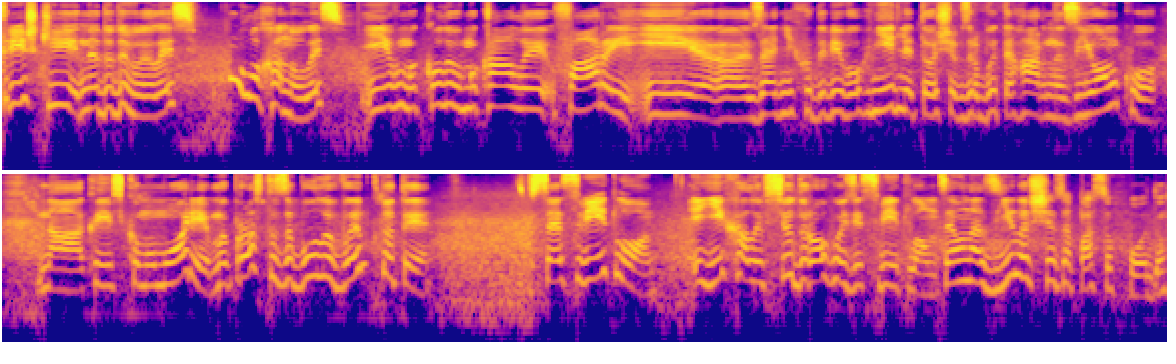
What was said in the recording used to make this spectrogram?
Трішки не додивились, ну, лоханулись. І коли вмикали фари і е, задні ходові вогні для того, щоб зробити гарну зйомку на Київському морі, ми просто забули вимкнути. Все світло і їхали всю дорогу зі світлом. Це у нас з'їло ще запасу ходу.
